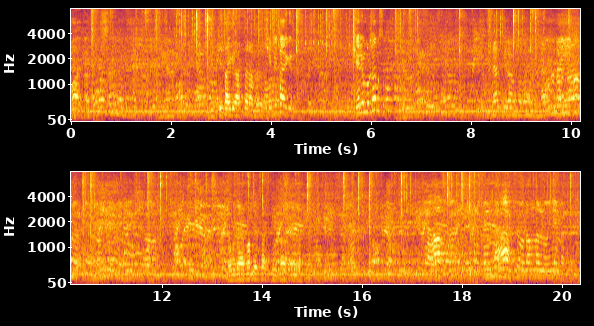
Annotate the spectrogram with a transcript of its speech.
Vay be. Çiftli Tiger Ahmet Hoca. Çiftli Tiger. Kerim burada mısın? Sen bir an Onu ben yapamıyorum. Onu da yapamıyorsan Çiftli Tiger'a yap. Ya abi ben ben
